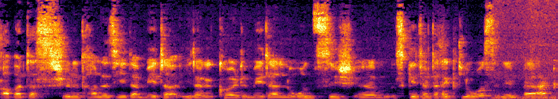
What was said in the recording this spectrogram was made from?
aber das Schöne dran ist, jeder Meter, jeder gekeulte Meter lohnt sich. Ähm, es geht halt direkt los in den Berg,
